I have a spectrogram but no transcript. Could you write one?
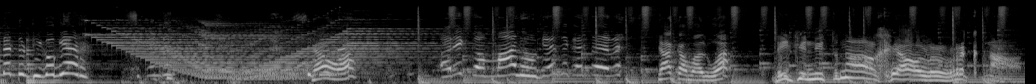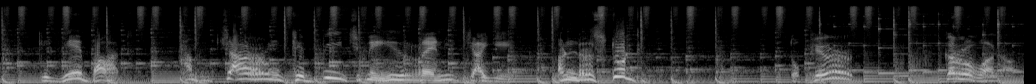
सिकंदर तू ठीक हो गया? क्या हुआ? अरे कमाल हो गया सिकंदर। क्या कमाल हुआ? लेकिन इतना ख्याल रखना कि ये बात हम चारों के बीच में ही रहनी चाहिए। अंडरस्टूड? तो फिर करो वादा।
